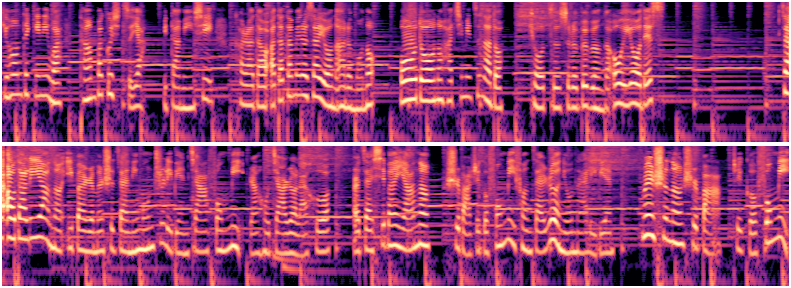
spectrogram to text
基本的にはタンパク質やビタミン C 体を温める作用のあるもの王道の蜂蜜など共通する部分が多いようです。在澳大利亚呢，一般人们是在柠檬汁里边加蜂蜜，然后加热来喝。而在西班牙呢，是把这个蜂蜜放在热牛奶里边；瑞士呢，是把这个蜂蜜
